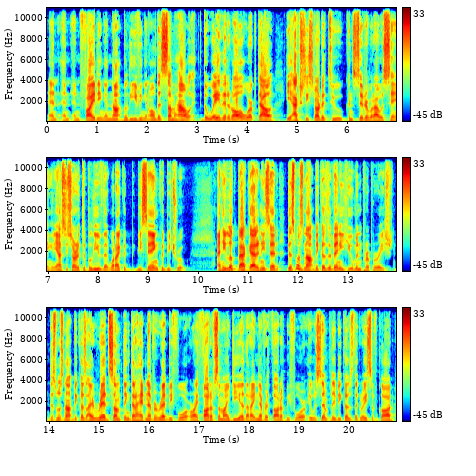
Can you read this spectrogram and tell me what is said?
and, and, and fighting and not believing and all this, somehow the way that it all worked out, he actually started to consider what I was saying. And he actually started to believe that what I could be saying could be true. And he looked back at it and he said, This was not because of any human preparation. This was not because I read something that I had never read before or I thought of some idea that I never thought of before. It was simply because the grace of God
